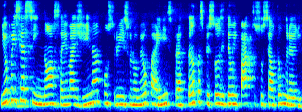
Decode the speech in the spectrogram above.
E eu pensei assim, nossa, imagina construir isso no meu país para tantas pessoas e ter um impacto social tão grande.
